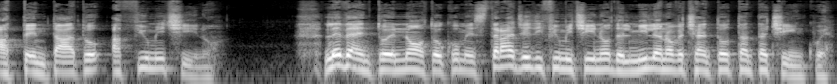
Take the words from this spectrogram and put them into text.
Attentato a Fiumicino. L'evento è noto come strage di Fiumicino del 1985.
